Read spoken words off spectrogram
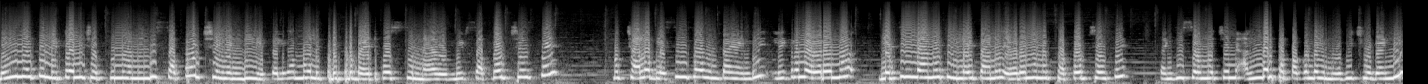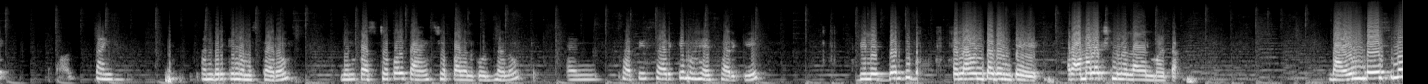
నేనైతే లిటరల్ చెప్తున్నానండి సపోర్ట్ చేయండి. తెలుగు అమ్మాయిలు ఇప్పుడిప్పుడు బయటకు వస్తున్నారు. మీరు సపోర్ట్ చేస్తే మాకు చాలా బ్లెస్సింగ్స్ ఉంటాయండి. లిటరల్ ఎవరైనా బ్లెస్సింగ్ లానే ఫీల్ అవుతాను. ఎవరైనా నాకు సపోర్ట్ చేస్తే థ్యాంక్ యూ సో మచ్ అండి. అందరు తప్పకుండా ఈ మూవీ చూడండి. థ్యాంక్ యూ అందరికీ నమస్కారం. నేను ఫస్ట్ ఆఫ్ ఆల్ థ్యాంక్స్ చెప్పాలనుకుంటున్నాను. అండ్ సతీష్ సార్కి మహేష్ సార్కి వీళ్ళిద్దరిది ఎలా ఉంటదంటే రామలక్ష్మణ్ ఎలా అనమాట నైన్ డేస్లో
